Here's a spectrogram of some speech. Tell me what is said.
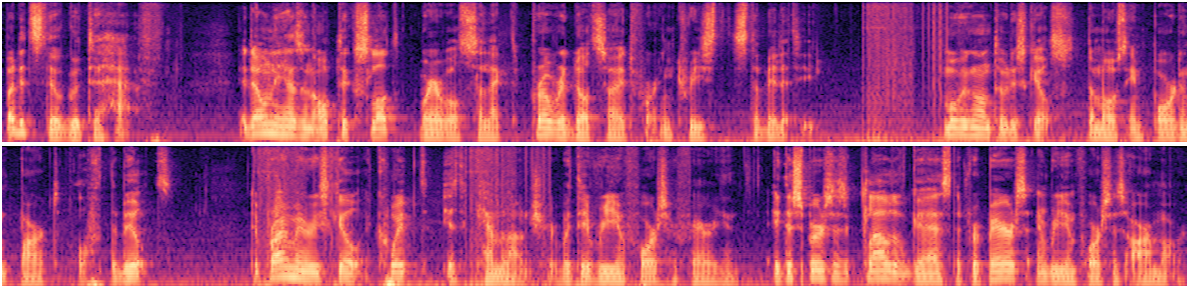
but it's still good to have. It only has an optic slot where we'll select Pro Red Dot Sight for increased stability. Moving on to the skills, the most important part of the build. The primary skill equipped is the Chem Launcher with the Reinforcer variant. It disperses a cloud of gas that repairs and reinforces armor.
